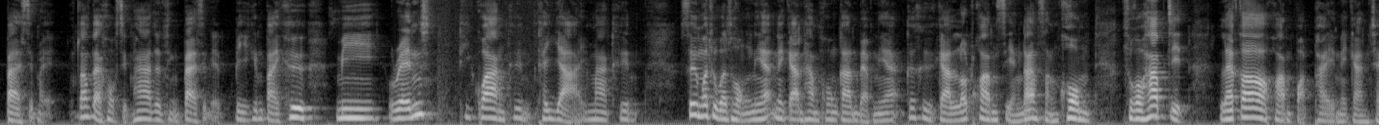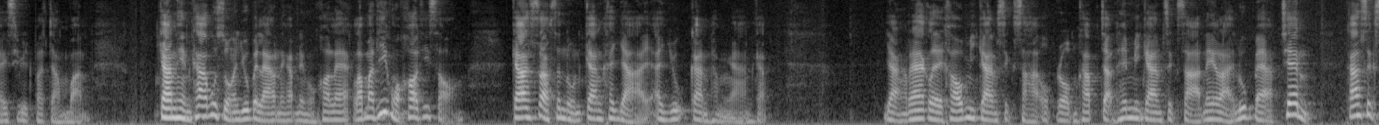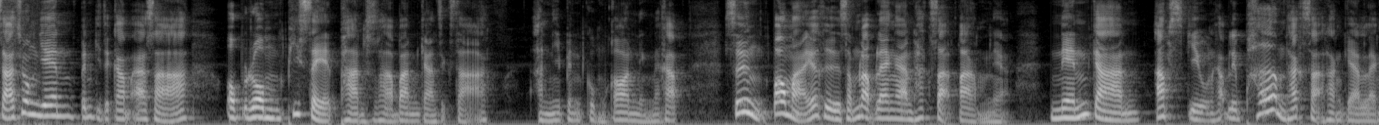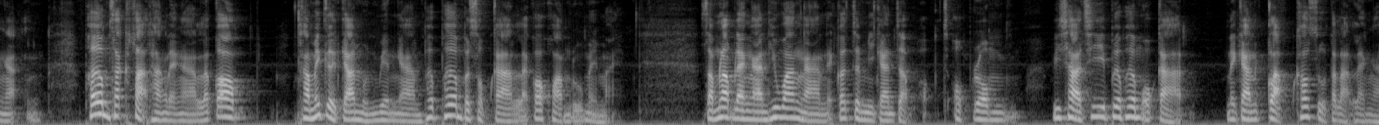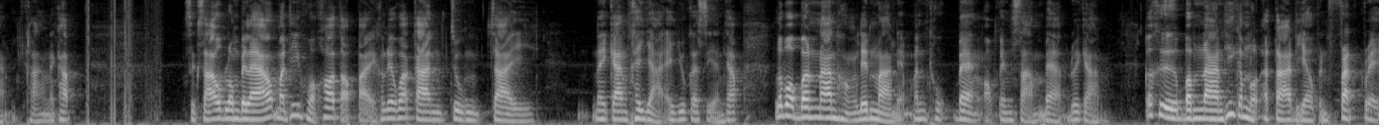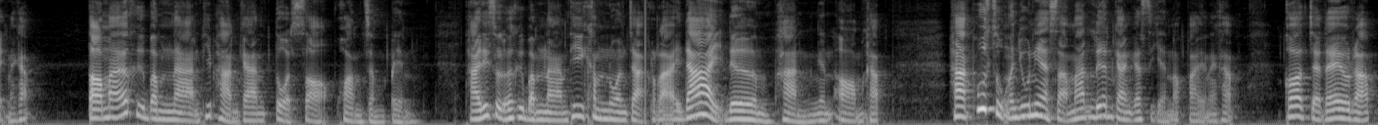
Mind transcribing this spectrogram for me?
80 ตั้งแต่ 65 จนถึง 81 ปีขึ้นไป คือมีเรนจ์ที่กว้างขึ้น ขยายมากขึ้น ซึ่งวัตถุประสงค์นี้ในการทำโครงการแบบนี้ก็คือการลดความเสี่ยงด้านสังคม สุขภาพจิต และก็ความปลอดภัยในการใช้ชีวิตประจำวัน การเห็นค่าผู้สูงอายุไปแล้วนะครับในหัวข้อแรกเรามาที่หัวข้อที่ 2 การสนับสนุนการขยายอายุการทำงานครับอย่างแรกเลยเขามีการศึกษาอบรมครับจัดให้มีการศึกษาในหลายรูปแบบ เช่น การศึกษาช่วงเย็นเป็นกิจกรรมอาสา อบรมพิเศษผ่านสถาบันการศึกษา อันนี้เป็นกลุ่มก้อนหนึ่งนะครับ ซึ่งเป้าหมายก็คือสำหรับแรงงานทักษะต่ำเนี่ยเน้นการ up skill นะครับ หรือเพิ่มทักษะทางการแรงงาน เพิ่มทักษะทางแรงงาน แล้วก็ทำให้เกิดการหมุนเวียนงาน เพื่อเพิ่มประสบการณ์และก็ความรู้ใหม่ ๆสำหรับแรงงานที่ว่างงานเนี่ยก็จะมีการจับอบรมวิชาชีพเพื่อเพิ่มโอกาส ในการกลับเข้าสู่ตลาดแรงงานอีกครั้งนะครับ ศึกษาอบรมไปแล้วมาที่หัวข้อต่อไปเขาเรียกว่าการจูงใจ ในการขยายอายุเกษียณครับ ระบบบำนาญของเดนมาร์กเนี่ยมันถูกแบ่งออกเป็น 3 แบบด้วยกัน ก็คือบำนาญที่กำหนดอัตราเดียวเป็น flat rate นะครับ ต่อมาก็คือบำนาญที่ผ่านการตรวจสอบความจำเป็น ท้ายที่สุดก็คือบำนาญที่คำนวณจากรายได้เดิมผ่านเงินออมครับ หากผู้สูงอายุเนี่ยสามารถเลื่อนการเกษียณออกไปนะครับ ก็จะได้รับ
